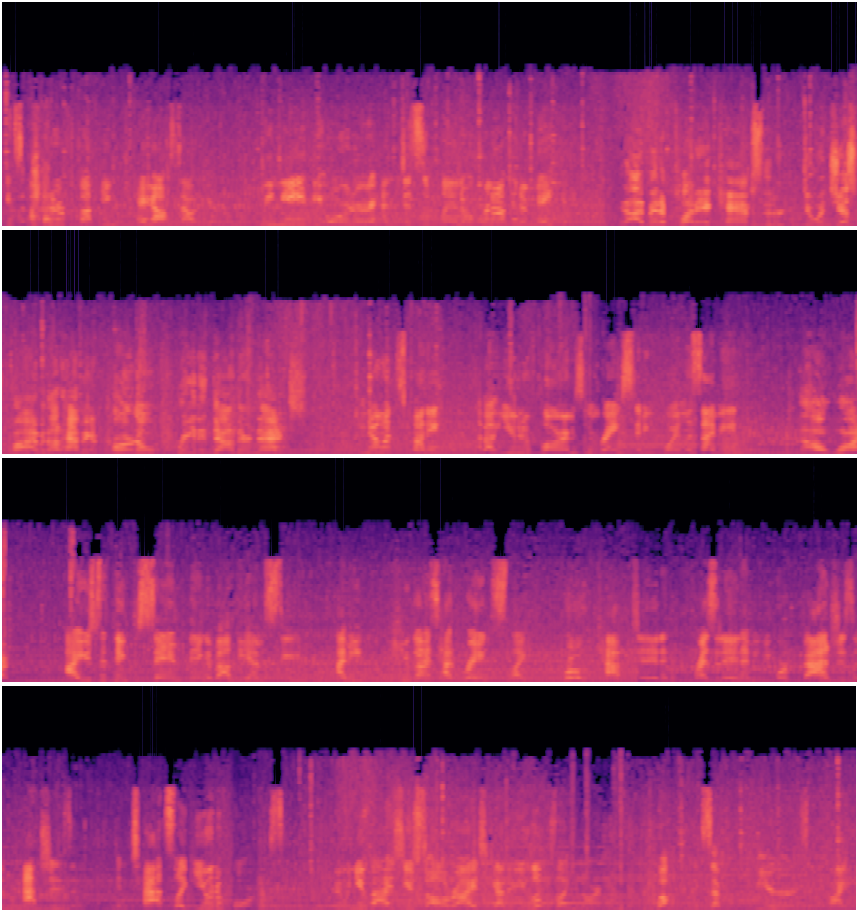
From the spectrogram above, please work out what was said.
It's utter fucking chaos out here. We need the order and discipline, or we're not gonna make it. You know, I've been at plenty of camps that are doing just fine without having a colonel breathing down their necks. You know what's funny? About uniforms and ranks seeming pointless, I mean? No, what? I used to think the same thing about the MC. I mean, you guys had ranks like road captain and president. I mean, you wore badges and patches and, and tats like uniforms. I mean, when you guys used to all ride together, you looked like an army. Well, except beards and bikes.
